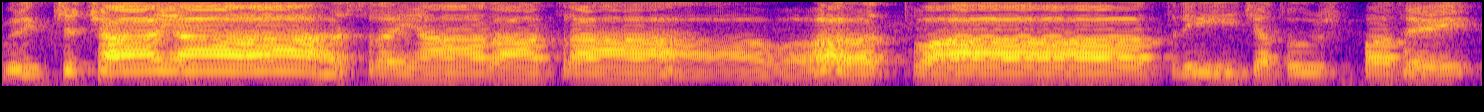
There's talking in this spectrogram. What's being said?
वृक्षछायाश्रया रात्रावत्वा त्रिचतुष्पथे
